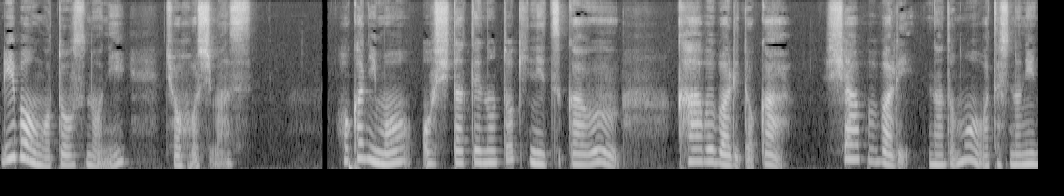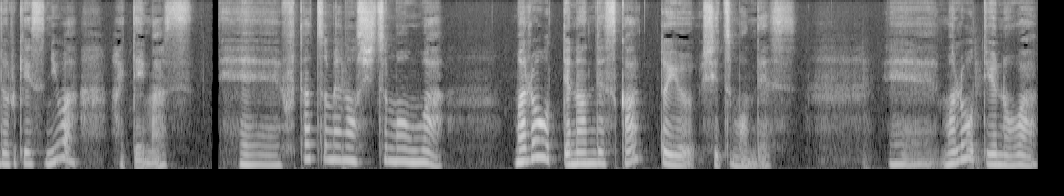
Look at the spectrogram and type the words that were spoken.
リボンを通すのに重宝します。他にも押し立ての時に使うカーブ針とかシャープ針なども私のニードルケースには入っています、えー、2つ目の質問は「マローって何ですか?」という質問です、えーマローっていうのは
